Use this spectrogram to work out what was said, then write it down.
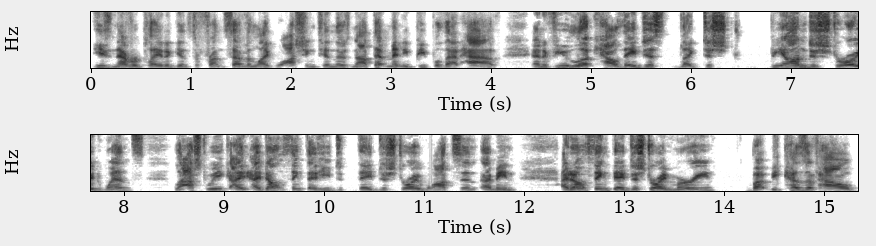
he's never played against a front seven like Washington. There's not that many people that have, and if you look how they just like beyond destroyed Wentz last week. I, I don't think that he they destroy Watson. I mean, I don't think they destroy Murray, but because of how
